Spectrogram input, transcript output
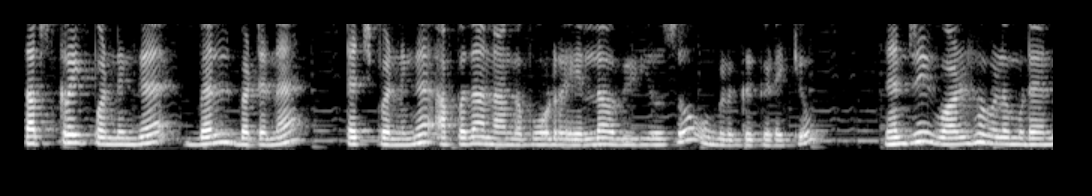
சப்ஸ்கிரைப் பண்ணுங்க பெல் பட்டனை டச் பண்ணுங்க. அப்போ தான் நாங்கள் போடுற எல்லா வீடியோஸும் உங்களுக்கு கிடைக்கும். நன்றி. வாழ்க வளமுடன்.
